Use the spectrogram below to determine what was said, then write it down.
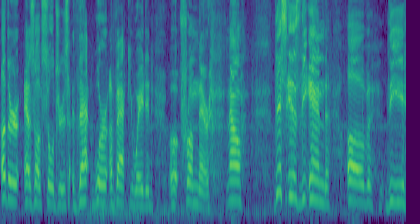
other Azov soldiers that were evacuated uh, from there. Now, this is the end of the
